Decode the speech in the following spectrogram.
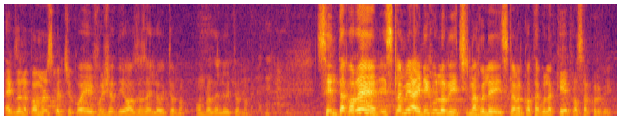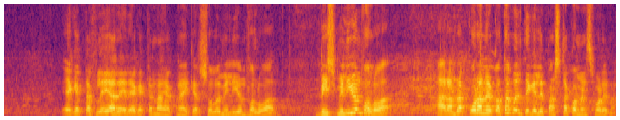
একজনে কমেন্টস করছে, কয়, এই পয়সা দিয়ে অজ চাইলে হইতো না ওমরা চাইলে হইতো না। চিন্তা করেন, ইসলামী আইডিগুলো রিচ না হলে ইসলামের কথাগুলো কে প্রচার করবে? এক একটা প্লেয়ারের এক একটা নায়ক নায়িকার ষোলো মিলিয়ন ফলোয়ার বিশ মিলিয়ন ফলোয়ার আর আমরা কোরআনের কথা বলতে গেলে পাঁচটা কমেন্টস পড়ে না।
